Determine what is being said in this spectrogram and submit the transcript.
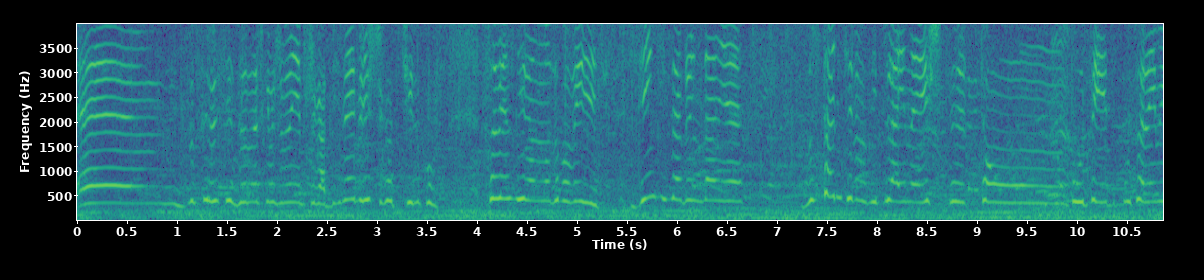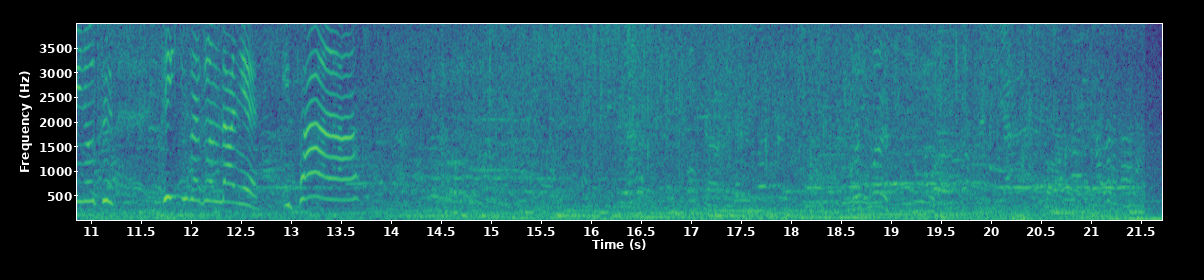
e, subskrypcję z dzwoneczkiem, żeby nie przegapić najbliższych odcinków. Co więcej wam mogę powiedzieć? Dzięki za oglądanie. Zostańcie na zipline jeszcze tą półtorej, półtorej minuty. Dzięki za oglądanie i pa! You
